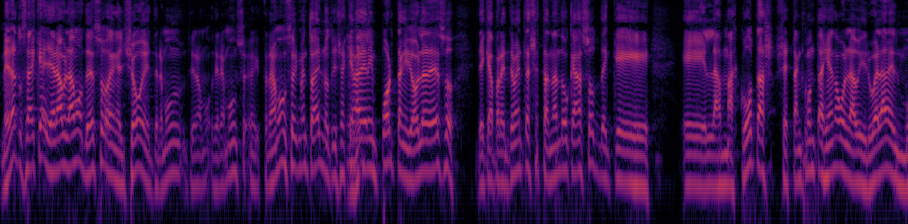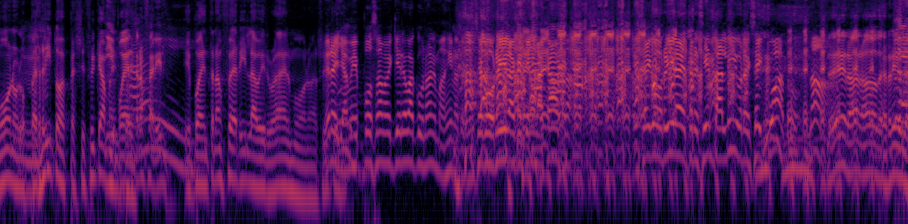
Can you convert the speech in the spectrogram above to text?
Mira, tú sabes que ayer hablamos de eso en el show y tenemos, un- tenemos, tenemos, un, eh, tenemos un segmento ahí, noticias que a nadie le importan, y yo hablé de eso, de que aparentemente se están dando casos de que eh, las mascotas se están contagiando con la viruela del mono, los perritos específicamente. Y pueden transferir. Ay. Y pueden transferir la viruela del mono. Así Mira, que- ya mi esposa me quiere vacunar, imagínate, con ese gorila que tiene en la casa. Ese gorila de 300 libras y 6'4". No. Sí, no, no, terrible.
